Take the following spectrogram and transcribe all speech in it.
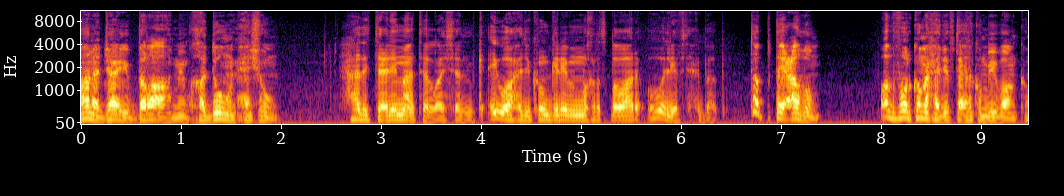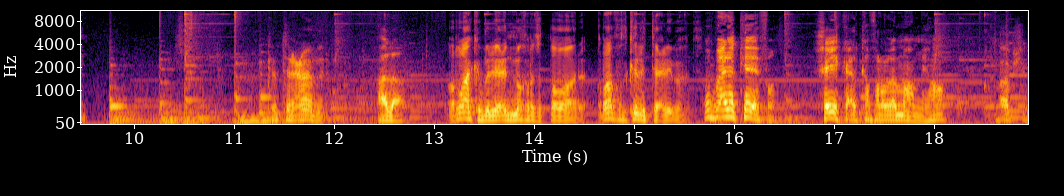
أنا جايب دراهمي مخدوم محشوم هذه التعليمات الله يسلمك. أي واحد يكون قريب من مخرج الطوارئ هو اللي يفتح الباب. تبطي عظم. وظفوا لكم أحد يفتح لكم بيبانكم. كابتن عامر. هلا. الراكب اللي عند مخرج الطوارئ رافض كل التعليمات. مو على كيفه. شيك على الكفر الأمامي ها؟ أبشر.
